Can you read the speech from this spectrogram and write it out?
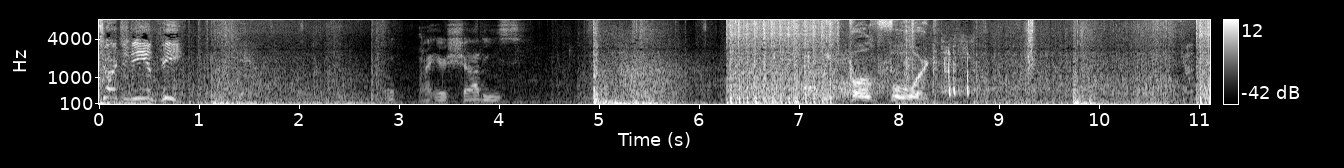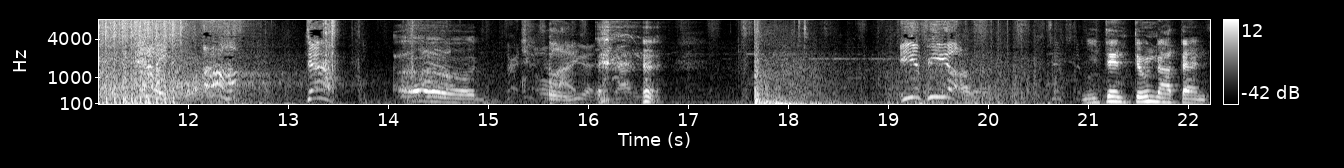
Charging EMP! Oh, I hear shotties. Pulled forward. Down. Oh. oh you EMP up. You didn't do nothing.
